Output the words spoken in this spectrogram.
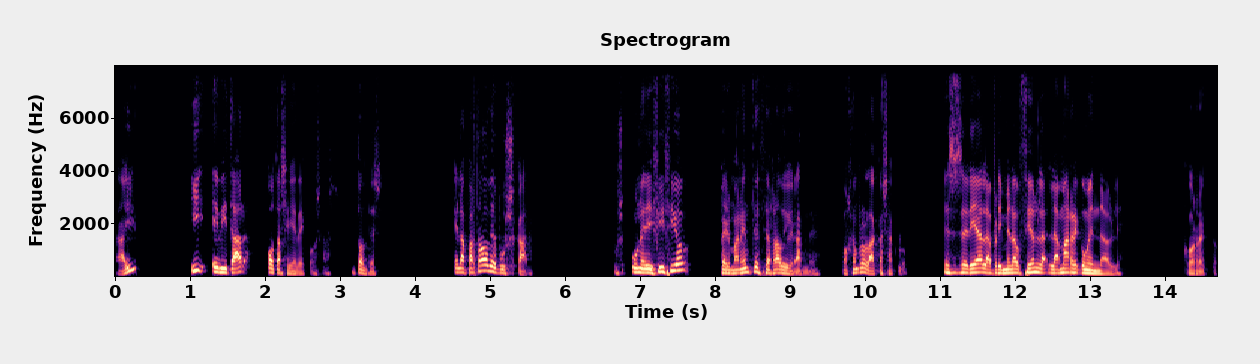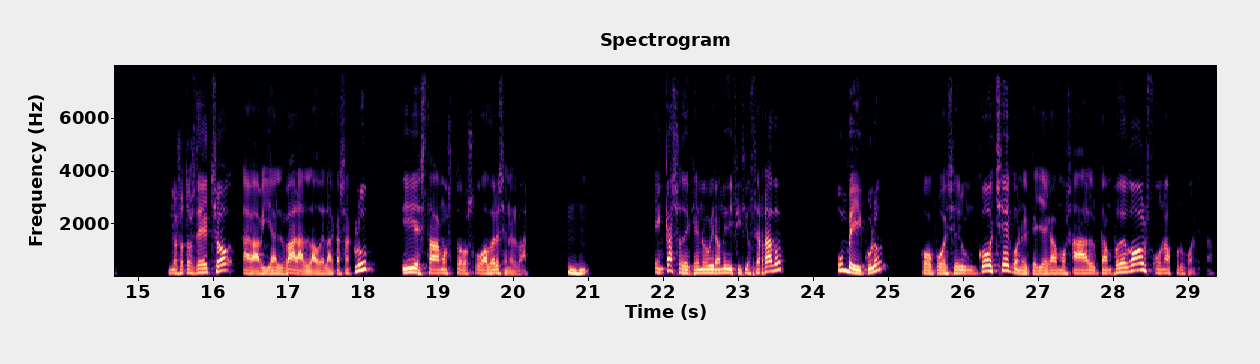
ahí y evitar otra serie de cosas. Entonces, el apartado de buscar, pues un edificio permanente, cerrado y grande. Por ejemplo, la casa club. Esa sería la primera opción, la, más recomendable. Correcto. Nosotros, de hecho, había el bar al lado de la casa club y estábamos todos los jugadores en el bar. En caso de que no hubiera un edificio cerrado, un vehículo como puede ser un coche con el que llegamos al campo de golf o una furgoneta.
